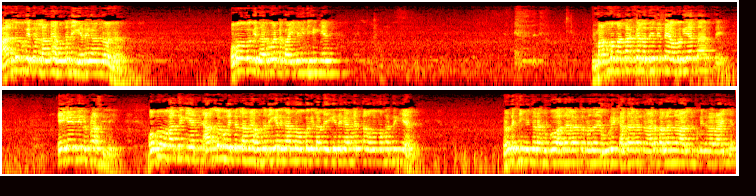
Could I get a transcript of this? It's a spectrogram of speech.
අල්ලමුගේ ඉතින් ළමයා හොඳට ඉගෙන ගන්නවනම් ඔබ ඔබගේ දරුවන්ට බයින විදිහ කියන්නේ මම්ම මතක් කරලා දෙන්නේ නැහැ ඔබගේ යථාර්ථය. ඒකයි තියෙන ප්‍රශ්නේ. ඔබ මොකද්ද කියන්නේ? අල්ලමු ගෙදර ළමයා හොඳට ඉගෙන ගන්න ඔබගේ ළමයා ඉගෙන ගන්න නැත්නම් ඔබ මොකද්ද කියන්නේ? නොදකින් විතරක් ඔබ හදාගත්ත නොදයි ඌරේ හදාගත්ත අර බලන්න අල්ලමු ගෙදර ආයිය.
